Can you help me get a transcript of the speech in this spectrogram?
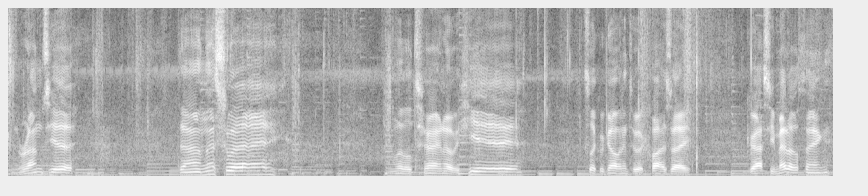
It runs you down this way. A little turn over here. Looks like we're going into a quasi grassy meadow thing.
